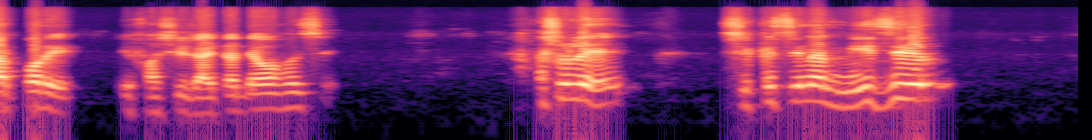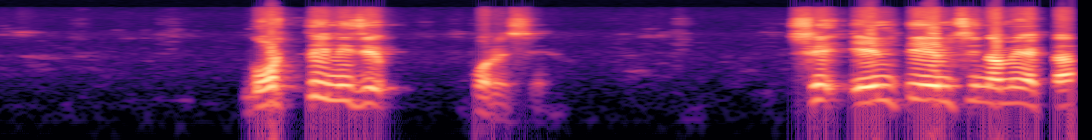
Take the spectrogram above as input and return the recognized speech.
তারপরে এই ফাঁসির রায়টা দেওয়া হয়েছে। আসলে শেখ হাসিনা নিজের গর্তে নিজে পড়েছে। সে এনটিএমসি নামে একটা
